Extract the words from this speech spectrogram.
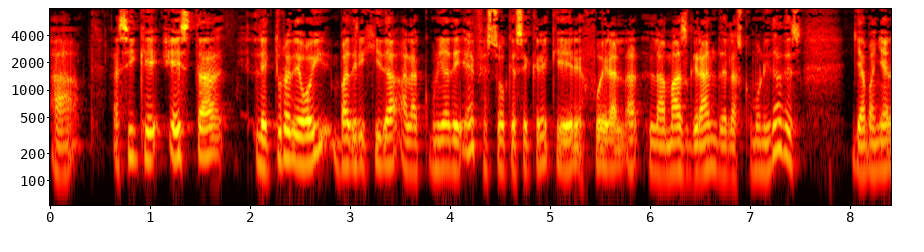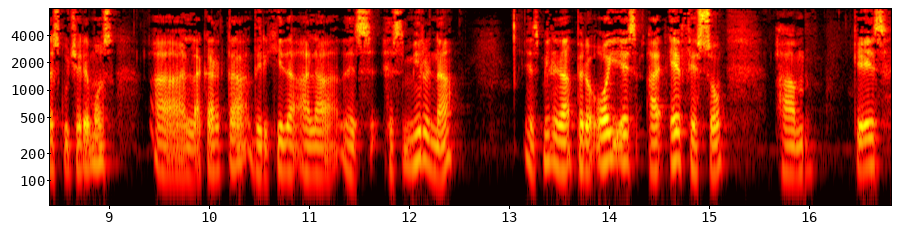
Ah, así que esta lectura de hoy va dirigida a la comunidad de Éfeso, que se cree que fuera la, más grande de las comunidades. Ya mañana escucharemos a la carta dirigida a la de Esmirna, Esmirna, pero hoy es a Éfeso, que es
